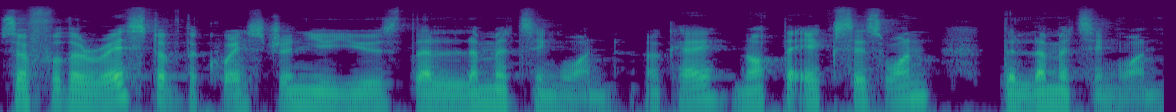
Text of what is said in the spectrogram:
So for the rest of the question, you use the limiting one, okay? Not the excess one, the limiting one.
